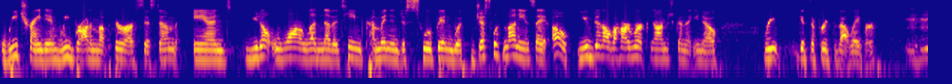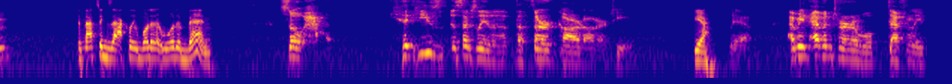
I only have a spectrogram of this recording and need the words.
We trained him, we brought him up through our system, and you don't want to let another team come in and just swoop in with just with money and say, "Oh, you've done all the hard work. Now I'm just gonna, you know, re- get the fruits of that labor." Mm-hmm. And that's exactly what it would have been. So he's essentially the, the third guard on our team. Yeah, Yeah. I mean, Evan Turner will definitely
